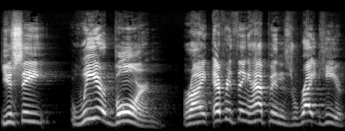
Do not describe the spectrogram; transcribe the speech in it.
You see, we are born, right? Everything happens right here.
